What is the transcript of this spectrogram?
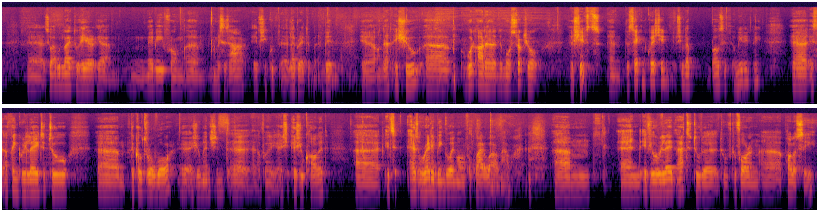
so I would like to hear, yeah, maybe from um, Mrs. Haar, if she could elaborate a bit on that issue. what are the, the more structural shifts? And the second question, should I pose it immediately, uh, is I think related to um, the cultural war, uh, as you mentioned, uh, as, as, you call it. Uh, it has already been going on for quite a while now. um, and if you relate that to the to, to foreign uh, policy,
